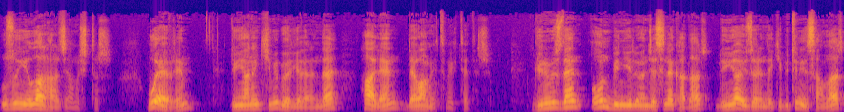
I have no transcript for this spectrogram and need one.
uzun yıllar harcamıştır. Bu evrim, dünyanın kimi bölgelerinde halen devam etmektedir. Günümüzden 10 bin yıl öncesine kadar dünya üzerindeki bütün insanlar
